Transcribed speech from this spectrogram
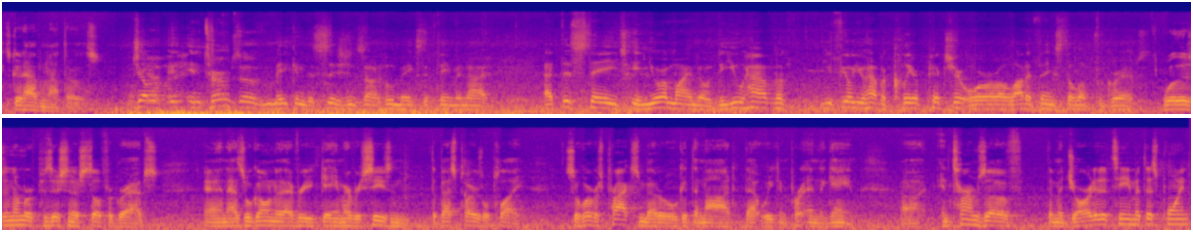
it's good having him out there with us. Joe, in, in, terms of making decisions on who makes the team or not, at this stage, in your mind, though, do you have a you feel you have a clear picture, or are a lot of things still up for grabs? Well, there's a number of positions that are still for grabs, and as we'll go into every game, every season, the best players will play. So whoever's practicing better will get the nod that week in, in the game. Uh, in terms of the majority of the team at this point,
